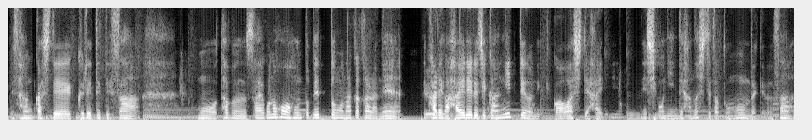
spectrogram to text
で参加してくれててさもう多分最後の方は本当ベッドの中からねえ。彼が入れる時間にっていうのに結構合わせて、はいね、45人で話してたと思うんだけどさ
